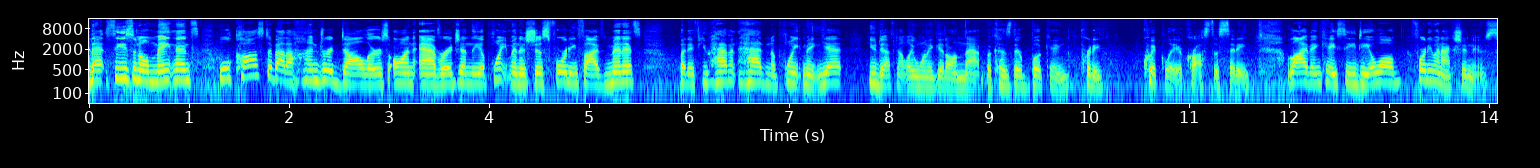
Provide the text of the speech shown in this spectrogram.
That seasonal maintenance will cost about $100 on average, and the appointment is just 45 minutes. But if you haven't had an appointment yet, you definitely want to get on that because they're booking pretty quickly across the city. Live in KC, Dia Wall, 41 Action News.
